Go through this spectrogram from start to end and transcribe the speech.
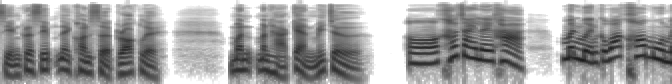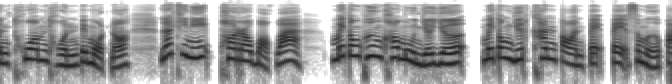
เสียงกระซิบในคอนเสิร์ตร็อกเลย มันมันหาแก่นไม่เจอ อ๋อ เข้าใจเลยค่ะ มันเหมือนกับว่าข้อมูลมันท่วมท้นไปหมดเนาะและทีนี้พอเราบอกว่าไม่ต้องพึ่งข้อมูลเยอะๆ ไม่ต้องยึดขั้นตอนเป๊ะๆเสมอไป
